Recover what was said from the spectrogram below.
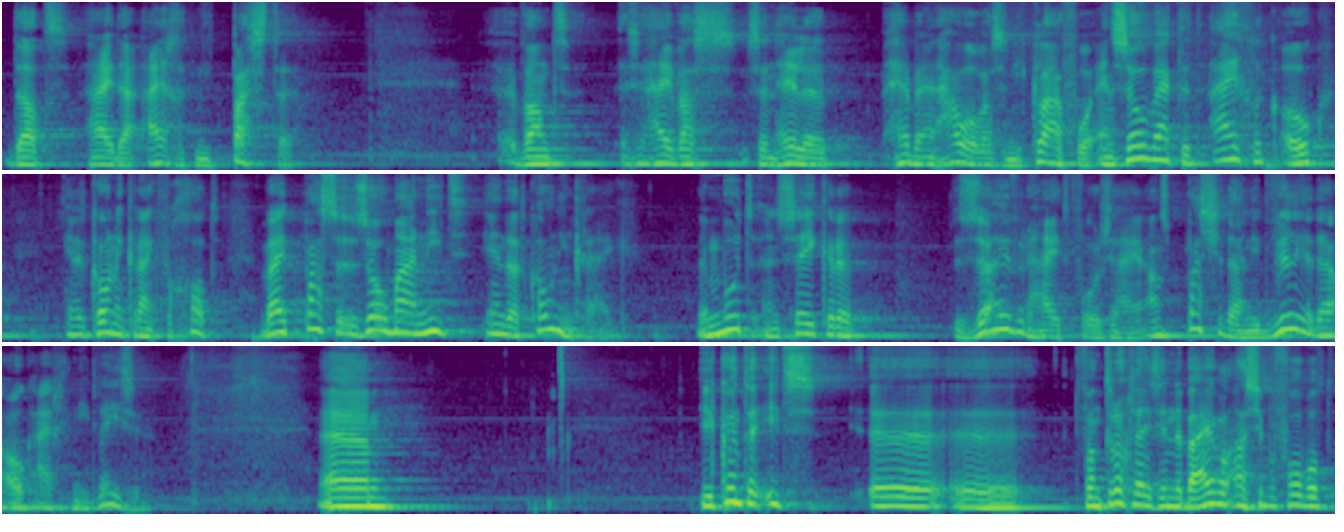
dat hij daar eigenlijk niet paste. Want hij was zijn hele hebben en houden was er niet klaar voor. En zo werkt het eigenlijk ook in het koninkrijk van God. Wij passen zomaar niet in dat koninkrijk. Er moet een zekere zuiverheid voor zijn. Anders pas je daar niet. Wil je daar ook eigenlijk niet wezen. Um, je kunt er iets uh, uh, van teruglezen in de Bijbel. Als je bijvoorbeeld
